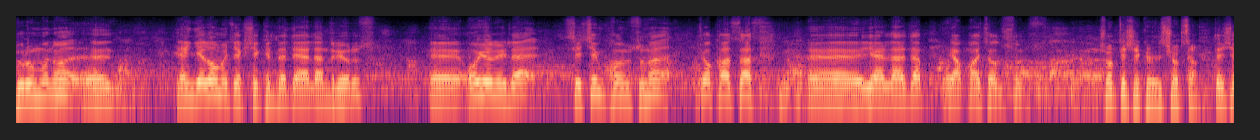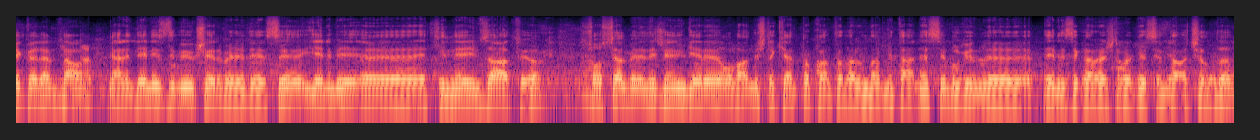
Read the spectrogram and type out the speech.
durumunu e, engel olmayacak şekilde değerlendiriyoruz. E, o yönüyle seçim konusunu çok hassas e, yerlerde yapmaya çalışıyoruz. Çok teşekkür ederiz. Çok sağ olun. Teşekkür ederim. Sağ olun. Yani Denizli Büyükşehir Belediyesi yeni bir e, etkinliğe imza atıyor. Sosyal belediyecinin gereği olan işte kent lokantalarından bir tanesi bugün e, Denizli Garajlı bölgesinde açıldı.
